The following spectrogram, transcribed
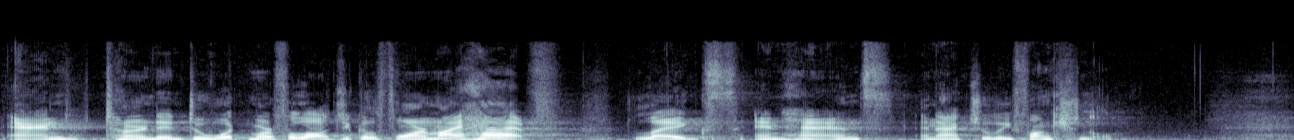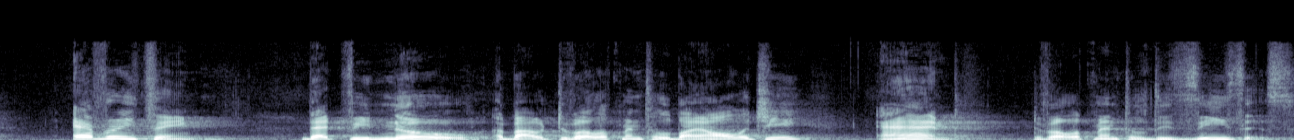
and turned into what morphological form I have legs and hands, and actually functional. Everything that we know about developmental biology and developmental diseases,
